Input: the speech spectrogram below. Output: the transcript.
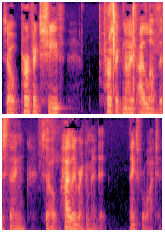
So perfect sheath, perfect knife. I love this thing. So highly recommend it. Thanks for watching.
